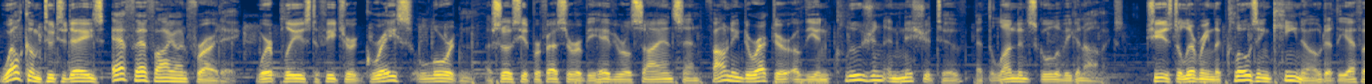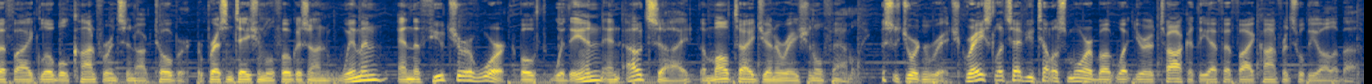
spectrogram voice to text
Welcome to today's FFI on Friday. We're pleased to feature Grace Lordan, Associate Professor of Behavioral Science and Founding Director of the Inclusion Initiative at the London School of Economics. She is delivering the closing keynote at the FFI Global Conference in October. Her presentation will focus on women and the future of work, both within and outside the multi generational family. This is Jordan Rich. Grace, let's have you tell us more about what your talk at the FFI conference will be all about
